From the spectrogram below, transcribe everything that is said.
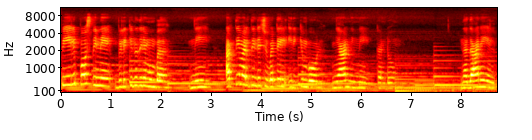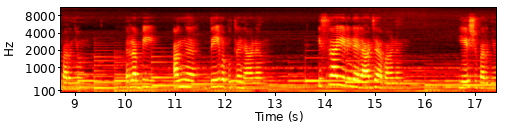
പീലിപ്പോസ് നിന്നെ വിളിക്കുന്നതിന് മുമ്പ് നീ അത്തിമരത്തിന്റെ ചുവട്ടിൽ ഇരിക്കുമ്പോൾ ഞാൻ നിന്നെ കണ്ടു. നദാനിയേൽ പറഞ്ഞു റബ്ബി അങ്ങ് ദൈവപുത്രനാണ്. ഇസ്രായേലിന്റെ രാജാവാണ്. യേശു പറഞ്ഞു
